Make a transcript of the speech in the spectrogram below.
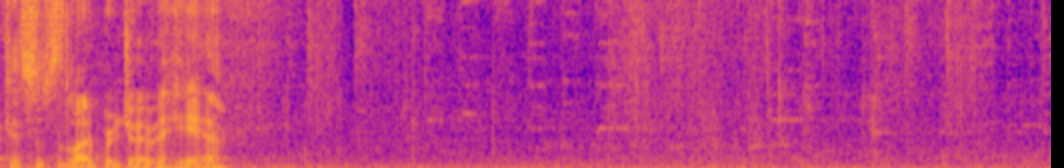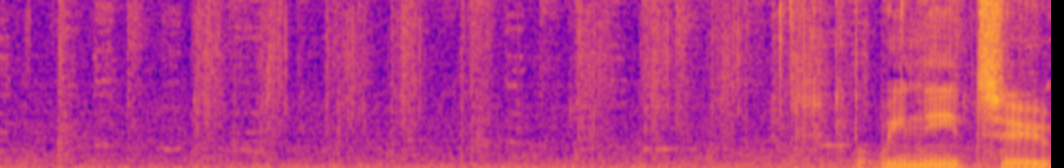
That gets us the light bridge over here. But we need to...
